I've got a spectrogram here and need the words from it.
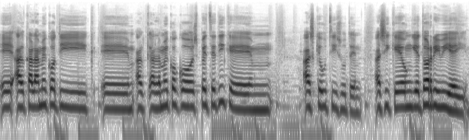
e, Alkalamekotik, e, Alkalamekoko espetxetik e, aske utzi zuten. Así que ongietorri biei.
